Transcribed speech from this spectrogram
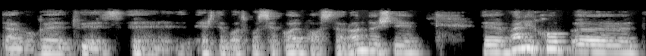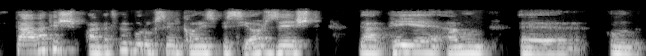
در واقع توی ارتباط با سپاه پاسداران داشته. ولی خب دعوتش البته به بروکسل کاریست بسیار زشت. در پی همون اون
